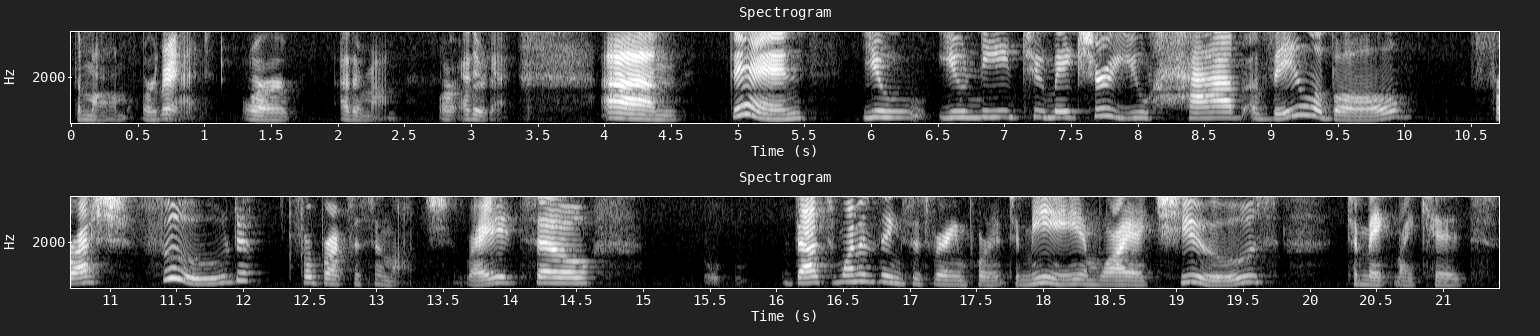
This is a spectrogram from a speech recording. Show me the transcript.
the mom or dad right. or other mom or other dad. Um, then you you need to make sure you have available fresh food for breakfast and lunch, right? So that's one of the things that's very important to me and why I choose to make my kids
